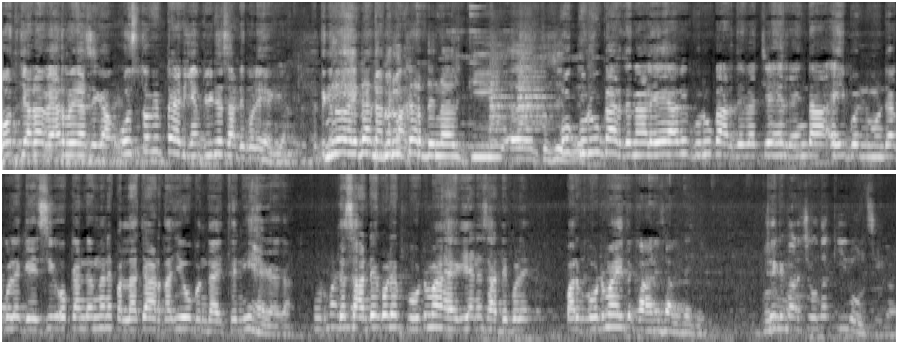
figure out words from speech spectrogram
ਬਹੁਤ ਜ਼ਿਆਦਾ ਵੈਰ ਹੋਇਆ ਸੀਗਾ। ਉਸ ਤੋਂ ਵੀ ਭੈੜੀਆਂ ਵੀਡੀਓ ਸਾਡੇ ਕੋਲੇ ਹੈਗੀਆਂ। ਨਹੀਂ ਇਹਦਾ ਗੁਰੂ ਘਰ ਦੇ ਨਾਲ ਕੀ ਅਹ, ਤੁਸੀਂ ਉਹ ਗੁਰੂ ਘਰ ਦੇ ਨਾਲ ਇਹ ਆ ਵੀ ਗੁਰੂ ਘਰ ਦੇ ਵਿੱਚ ਇਹ ਰਹਿੰਦਾ ਇਹੀ ਬੰ- ਮੁੰਡਿਆਂ ਕੋਲੇ ਗਏ ਸੀ। ਉਹ ਕਹਿੰਦੇ ਉਹਨਾਂ ਨੇ ਪੱਲਾ ਝਾੜਦਾ ਜੀ ਉਹ ਬੰਦਾ ਇੱਥੇ ਨਹੀਂ ਹੈਗਾਗਾ। ਤੇ ਸਾਡੇ ਕੋਲੇ ਫੋਟੋਆਂ ਹੈਗੀਆਂ ਨੇ ਸਾਡੇ ਕੋਲੇ ਪਰ ਫੋਟੋਆਂ ਹੀ ਦਿਖਾ ਨਹੀਂ ਸਕਦੇ ਜੀ। ਠੀਕ ਹੈ? ਚ ਉਹਦਾ ਕੀ ਰੋਲ ਸੀਗਾ?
